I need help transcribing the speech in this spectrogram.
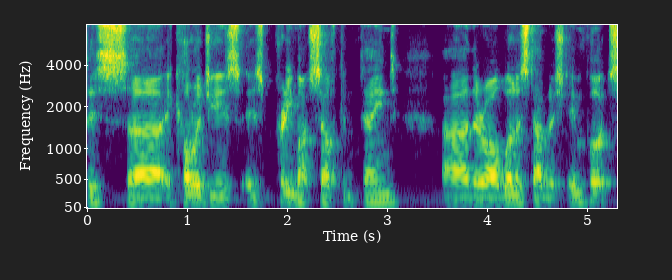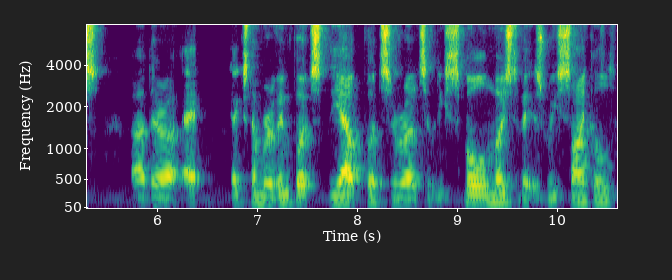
this uh, ecology is is pretty much self-contained. Uh, there are well-established inputs. there are X number of inputs. The outputs are relatively small. Most of it is recycled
